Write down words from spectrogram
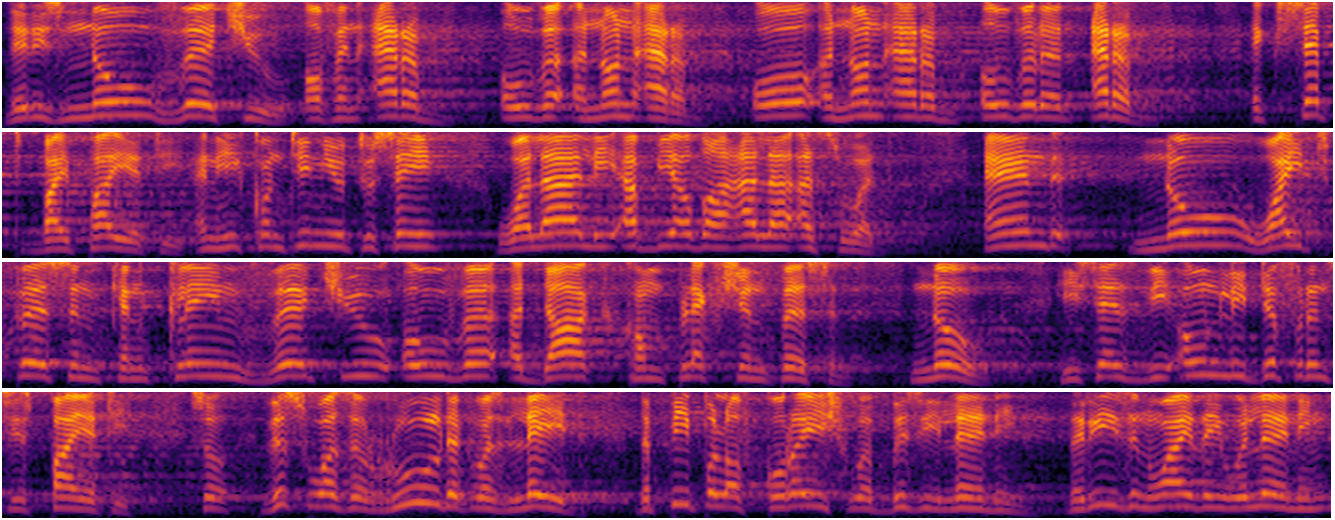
There is no virtue of an Arab over a non-Arab or a non-Arab over an Arab except by piety. And he continued to say, وَلَا لِأَبْيَضَ عَلَى أَسْوَدٍ And no white person can claim virtue over a dark complexion person. No. He says the only difference is piety. So this was a rule that was laid. The people of Quraysh were busy learning. The reason why they were learning,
